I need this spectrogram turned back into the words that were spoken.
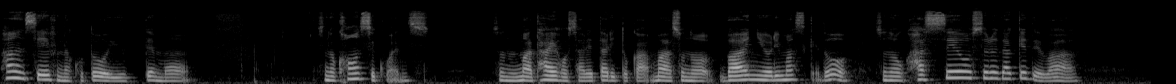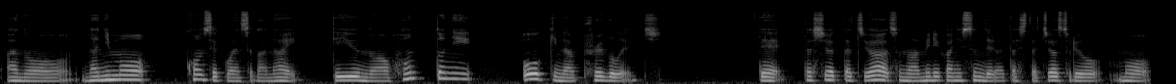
反政府なことを言ってもその consequence そのまあ逮捕されたりとかまあその場合によりますけどその発生をするだけではあの何もコンセクエンスがないっていうのは本当に大きなプリヴィレッジで私たちはそのアメリカに住んでる私たちはそれをもう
